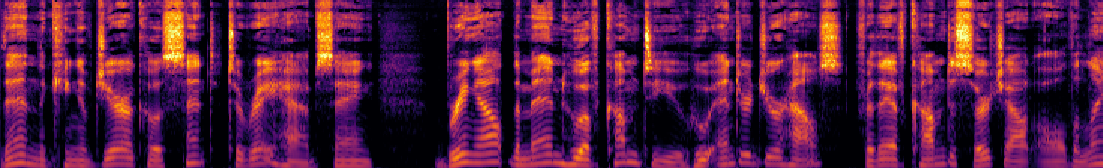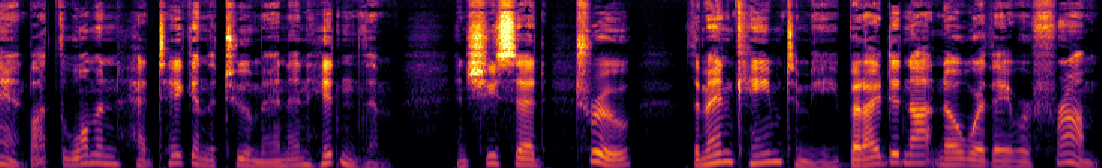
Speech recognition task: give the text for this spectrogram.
Then the king of Jericho sent to Rahab, saying, Bring out the men who have come to you, who entered your house, for they have come to search out all the land. But the woman had taken the two men and hidden them. And she said, True, the men came to me, but I did not know where they were from.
